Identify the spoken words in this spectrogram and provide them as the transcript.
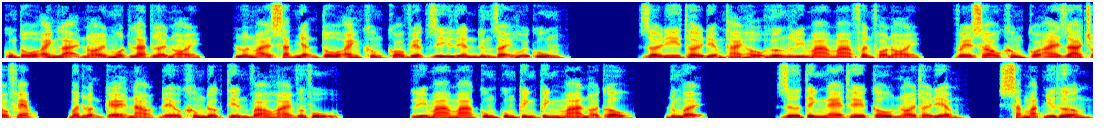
cùng tô ảnh lại nói một lát lời nói, luôn mãi xác nhận tô ảnh không có việc gì liền đứng dậy hồi cung. Rời đi thời điểm Thái hậu hướng Lý Ma Ma phân phó nói, về sau không có ai ra cho phép, bất luận kẻ nào đều không được tiến vào hoài vương phủ. Lý Ma Ma cung cung kính kính mà nói câu, đúng vậy. Dư tình nghe thế câu nói thời điểm, sắc mặt như thường,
